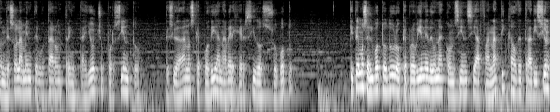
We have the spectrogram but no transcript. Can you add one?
donde solamente votaron 38% de ciudadanos que podían haber ejercido su voto, quitemos el voto duro que proviene de una conciencia fanática o de tradición.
